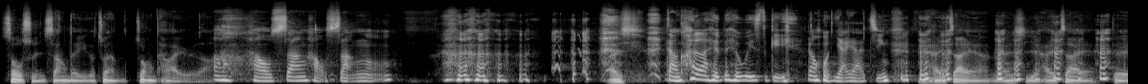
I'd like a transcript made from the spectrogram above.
受损伤的一个状状态了啦。啊，好伤，好伤哦！哎，赶快来一杯 whisky，让我压压惊。你还在啊，没关系，还在。对，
